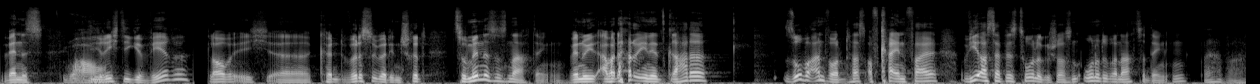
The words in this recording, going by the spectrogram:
Wenn es Wow. die richtige wäre, glaube ich, äh, könnt, würdest du über den Schritt zumindest nachdenken. Wenn du, ihn- aber da du ihn jetzt gerade so beantwortet hast, auf keinen Fall, wie aus der Pistole geschossen, ohne drüber nachzudenken. Ja, aber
